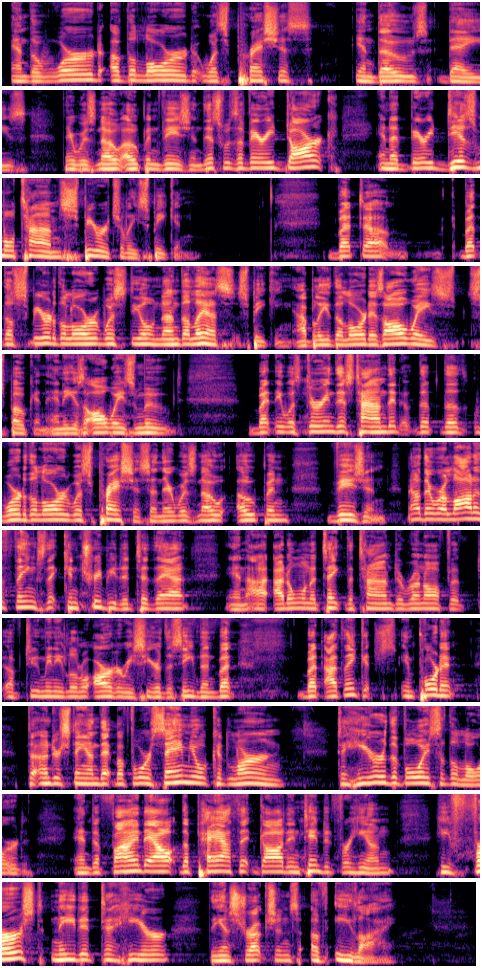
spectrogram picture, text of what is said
and the word of the Lord was precious in those days. There was no open vision. This was a very dark and a very dismal time, spiritually speaking. But, uh, but the Spirit of the Lord was still nonetheless speaking. I believe the Lord has always spoken and He has always moved. But it was during this time that the, the word of the Lord was precious and there was no open vision. Now, there were a lot of things that contributed to that, and I, I don't want to take the time to run off of, of too many little arteries here this evening, but, but I think it's important to understand that before Samuel could learn to hear the voice of the Lord, and to find out the path that God intended for him, he first needed to hear the instructions of Eli.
